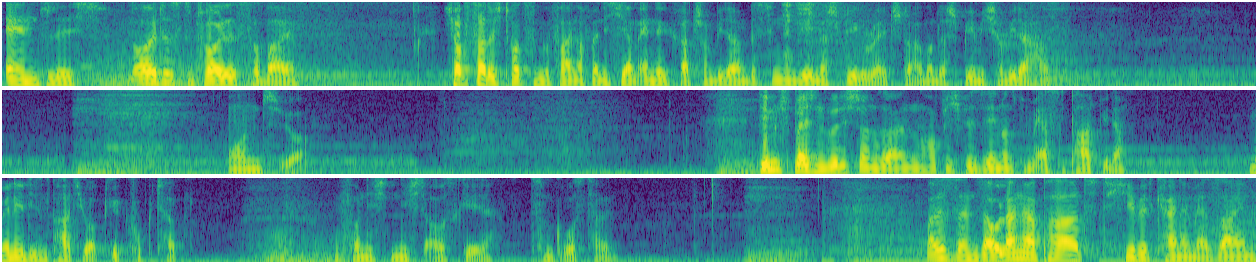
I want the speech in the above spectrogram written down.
endlich. Leute, das Tutorial ist vorbei. Ich hoffe, es hat euch trotzdem gefallen, auch wenn ich hier am Ende gerade schon wieder ein bisschen gegen das Spiel geraged habe und das Spiel mich schon wieder hasst. Und ja. Dementsprechend würde ich dann sagen, hoffe ich, wir sehen uns beim ersten Part wieder. Wenn ihr diesen Part überhaupt geguckt habt. Wovon ich nicht ausgehe, zum Großteil. Weil es ist ein saulanger Part, hier wird keiner mehr sein.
